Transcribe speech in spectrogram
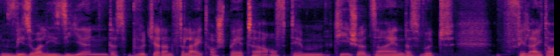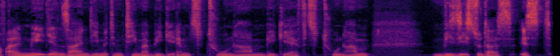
visualisieren. Das wird ja dann vielleicht auch später auf dem T-Shirt sein. Das wird vielleicht auf allen Medien sein, die mit dem Thema BGM zu tun haben, BGF zu tun haben. Wie siehst du das? Ist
